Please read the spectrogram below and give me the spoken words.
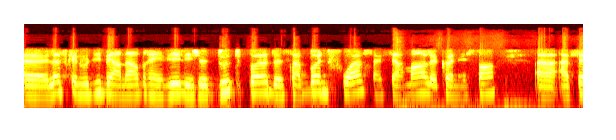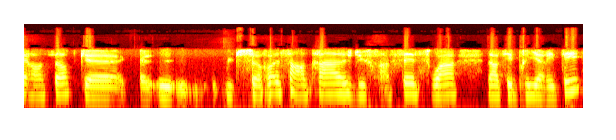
Euh, là, ce que nous dit Bernard Drinville, et je doute pas de sa bonne foi, sincèrement, le connaissant, à, faire en sorte que, que, ce recentrage du français soit dans ses priorités.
